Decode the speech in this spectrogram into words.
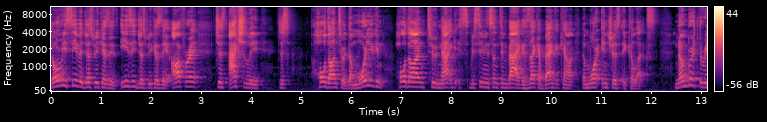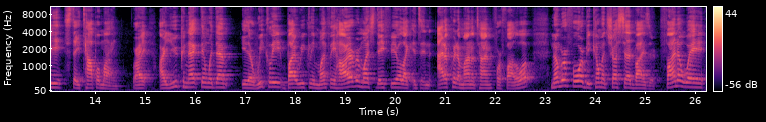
Don't receive it just because it's easy, just because they offer it. Just actually, just hold on to it. The more you can hold on to not receiving something back. It's like a bank account. The more interest it collects. Number three, stay top of mind, right? Are you connecting with them either weekly, bi-weekly, monthly, however much they feel like it's an adequate amount of time for follow-up? Number four, become a trusted advisor. Find a way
